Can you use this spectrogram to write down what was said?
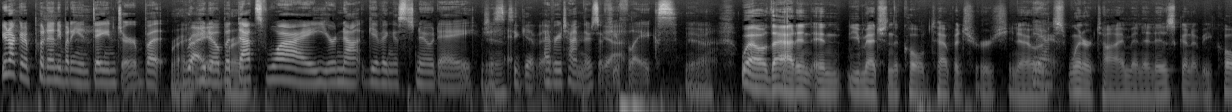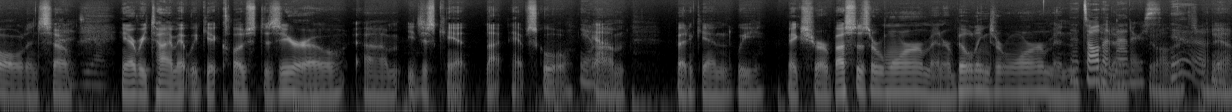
you're not going to put anybody in danger, but, Right. you know, but Right. that's why you're not giving a snow day Just to give it. every time there's a Yeah. few flakes. Yeah. Well, that and, and you mentioned the cold temperatures. You know, Yeah. it's wintertime and it is going to be cold, and so you know, every time it would get close to zero, um, you just can't not have school. Yeah. Um, but again, we make sure our buses are warm and our buildings are warm, and That's all that know, matters. do all that Yeah. stuff. yeah.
